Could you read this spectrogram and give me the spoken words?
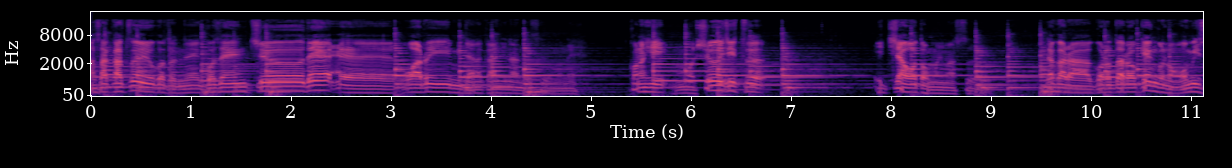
朝活ということでね午前中で、えー、終わりみたいな感じなんですけどもね。この日もう終日行っちゃおうと思います。だからゴロ太郎健吾のお店。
